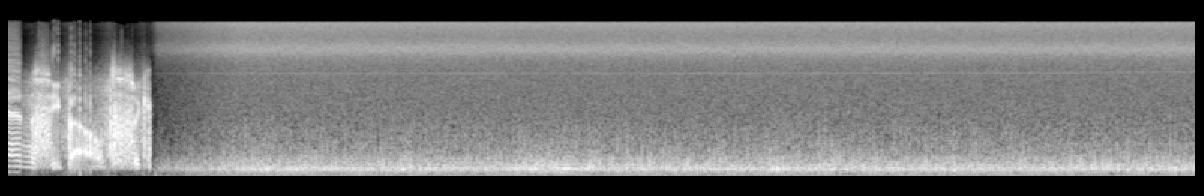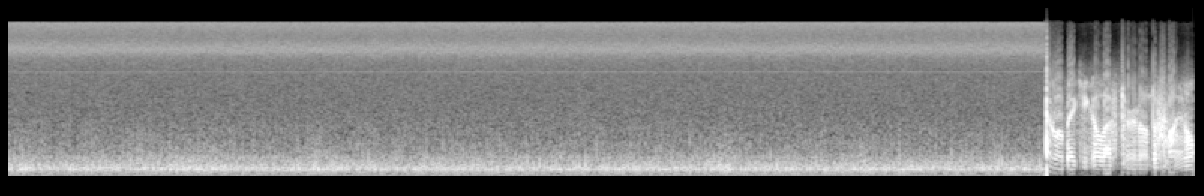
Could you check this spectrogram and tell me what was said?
and seatbelts. We can And we're making a left turn on the final.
